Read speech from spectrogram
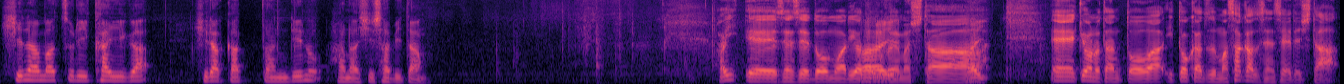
ひな祭り会が開かったんでの話さびたん。はい、えー、先生どうもありがとうございました、はい。はい、えー、今日の担当は糸数正和先生でした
